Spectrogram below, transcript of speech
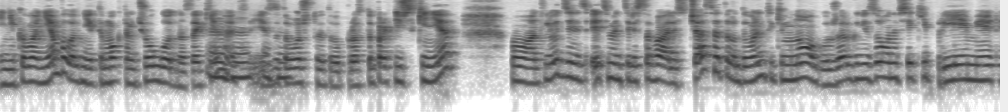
и никого не было в ней, ты мог там что угодно закинуть uh-huh, из-за uh-huh. того, что этого просто практически нет. Вот, люди этим интересовались. Сейчас этого довольно-таки много, уже организованы всякие премии,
